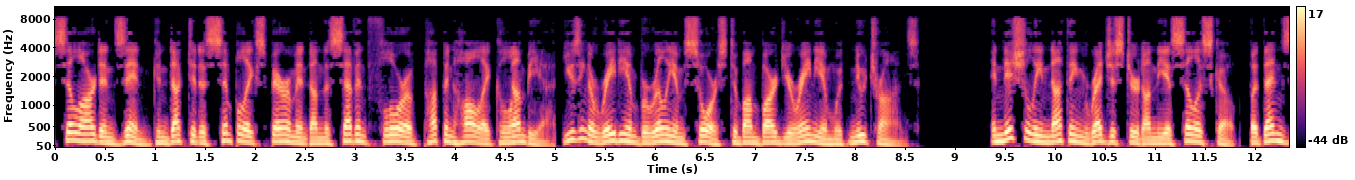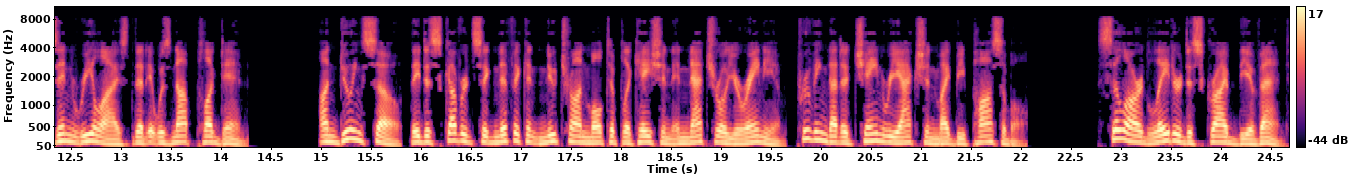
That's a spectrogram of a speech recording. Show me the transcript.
Szilard and Zinn conducted a simple experiment on the seventh floor of Pupin Hall at Columbia, using a radium-beryllium source to bombard uranium with neutrons. Initially nothing registered on the oscilloscope, but then Zinn realized that it was not plugged in. On doing so, they discovered significant neutron multiplication in natural uranium, proving that a chain reaction might be possible. Szilard later described the event,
